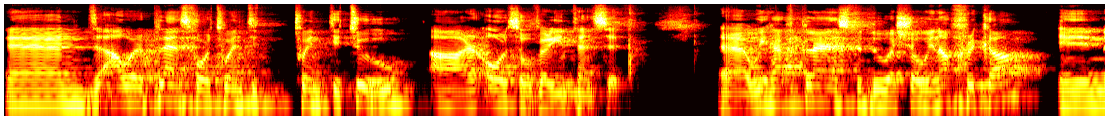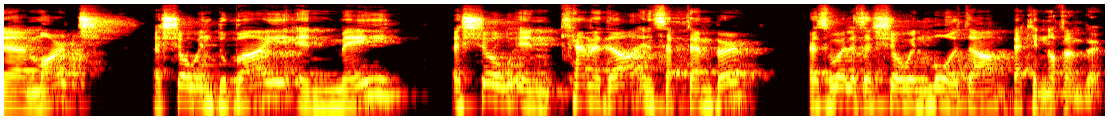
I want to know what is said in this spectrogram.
And our plans for 2022 are also very intensive. Uh, we have plans to do a show in Africa in uh, March, a show in Dubai in May, a show in Canada in September, as well as a show in Malta back in November.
